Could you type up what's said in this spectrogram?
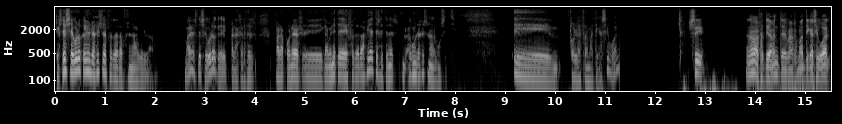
que estoy seguro que hay un registro de fotógrafos en algún lado. ¿Vale? Estoy seguro que para ejercer, para poner eh, gabinete de fotografía tienes que tener algún registro en algún sitio. Eh, con la informática es igual. Sí. No, efectivamente, con la informática es igual.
